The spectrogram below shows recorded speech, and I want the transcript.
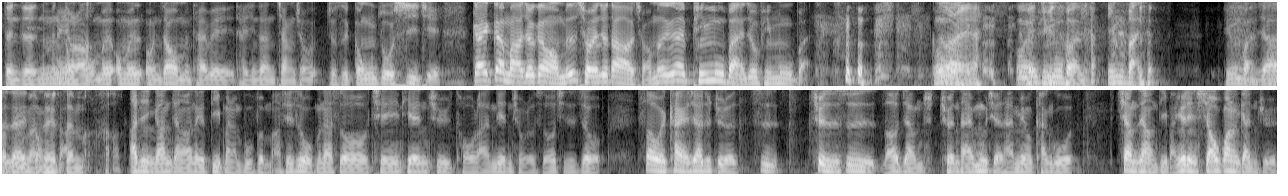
等着那么？没有了，我们我们你知道我们台北台新站讲求就是工作细节，该干嘛就干嘛。我们是球员就打好球，我们在拼木板就拼木板。工作人员，我们拼木板，拼木板的，拼木板家在在真嘛。好，阿金，你刚刚讲到那个地板的部分嘛，其实我们那时候前一天去投篮练球的时候，其实就稍微看一下，就觉得是。确实是老讲，全台目前还没有看过像这样的地板，有点消光的感觉。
